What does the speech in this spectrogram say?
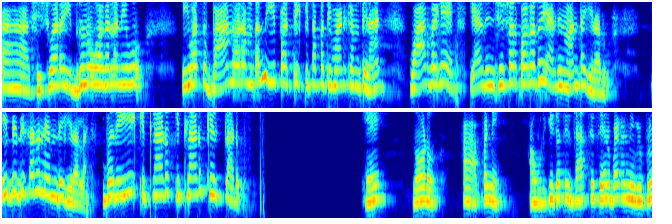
ಆ ಶಿಶ್ವರ ಇದ್ರೂ ಹೋಗಲ್ಲ ನೀವು. ಇವತ್ತು ಭಾನುವಾರ ಅಂತಂದು ಈ ಪತಿ ಕಿತಾಪತಿ ಮಾಡ್ಕೊಂತೀನ? ವಾರದಾಗೆ ಎರಡು ದಿನ ಶಿಶ್ವರ್ಕ್ ಹೋಗೋದು ಎರಡು ದಿನ ಮಂತಾಗಿರೋದು ಇದ್ದ ದಿವಸನೂ ನೆಮ್ಮದಿಗಿರಲ್ಲ ಬರೀ ಕಿತ್ಲಾಡು ಕಿತ್ಲಾಡು ಕಿತ್ಲಾಡು. ಏ ನೋಡು ಆ ಅಪ್ಪಣ್ಣಿ ಆ ಹುಡುಗಿ ಜೊತೆ ಜಾಸ್ತಿ ಸೇರ್ಬೇಡ್ರಿ ನೀವಿಬ್ರು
